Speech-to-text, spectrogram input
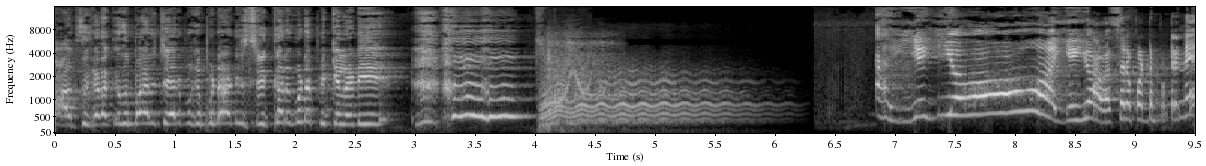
பாக்ஸ் கிடக்குது மாதிரி செருப்புக்கு பின்னாடி ஸ்டிக்கர் கூட பிக்கலடி. ஐயோ ஐயோ அவசரப்பட்டு புட்டனே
